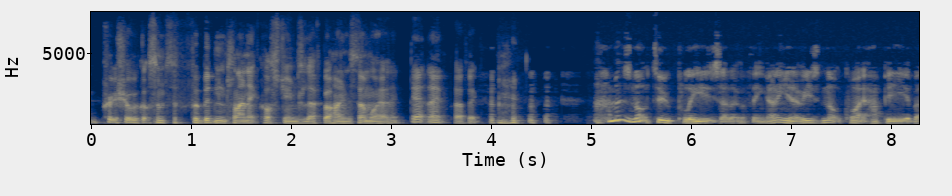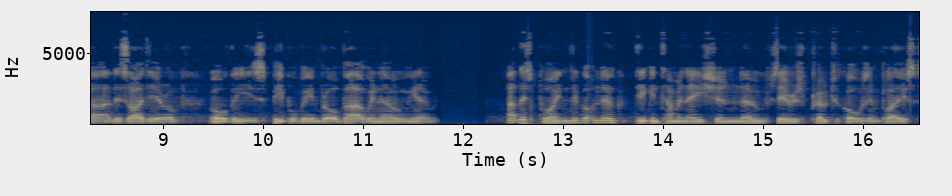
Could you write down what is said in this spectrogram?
I'm pretty sure we've got some Forbidden Planet costumes left behind somewhere. Yeah, no, perfect. Hammond's not too pleased, I don't think. You know, he's not quite happy about this idea of all these people being brought back. We know, you know, at this point they've got no decontamination, no serious protocols in place.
